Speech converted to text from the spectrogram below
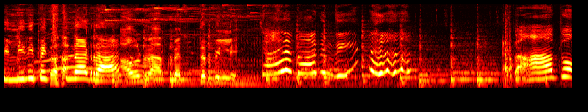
పిల్లిని పెంచుతున్నాడు రా అవునరా పెద్ద పిల్లి. చాలా బాగుంది. పాపం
